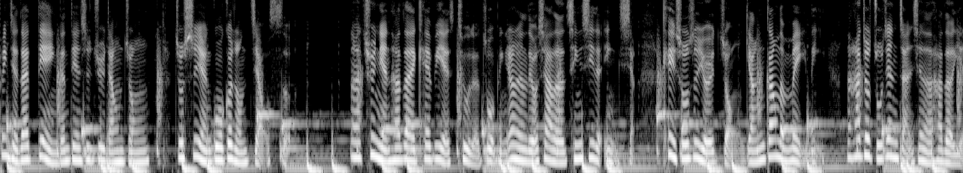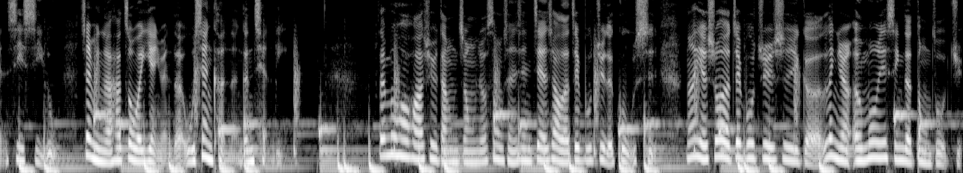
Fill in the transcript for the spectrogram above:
并且在电影跟电视剧当中就饰演过各种角色。那去年他在 KBS Two 的作品让人留下了清晰的印象，可以说是有一种阳刚的魅力。那他就逐渐展现了他的演戏戏路，证明了他作为演员的无限可能跟潜力。在幕后花絮当中，就宋承宪介绍了这部剧的故事，那也说了这部剧是一个令人耳目一新的动作剧。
